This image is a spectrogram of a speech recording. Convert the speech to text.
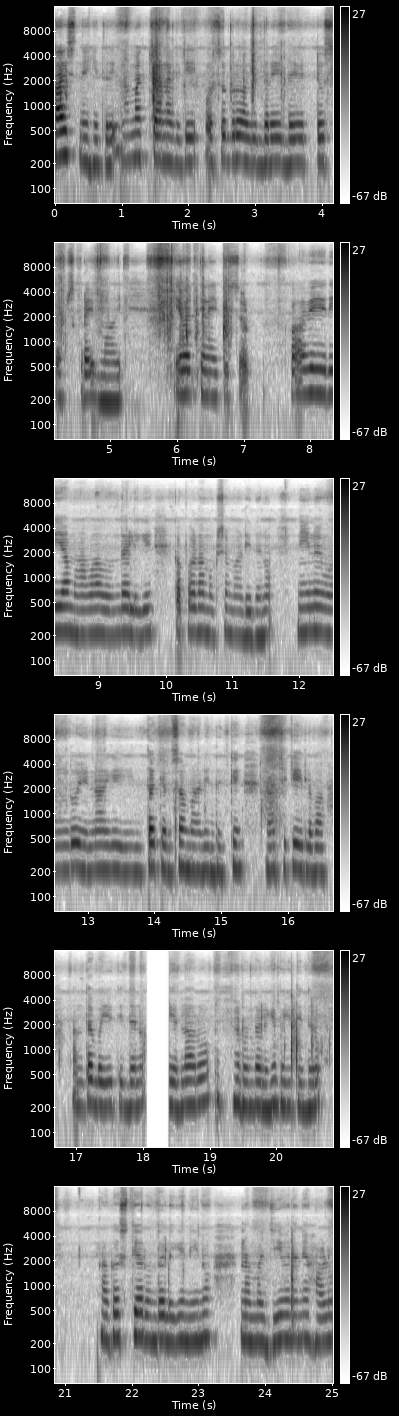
ಹಾಯ್ ಸ್ನೇಹಿತರೆ, ನಮ್ಮ ಚಾನಲ್ಗೆ ಹೊಸಬ್ರು ಆಗಿದ್ದರೆ ದಯವಿಟ್ಟು ಸಬ್ಸ್ಕ್ರೈಬ್ ಮಾಡಿ. ಇವತ್ತಿನ ಎಪಿಸೋಡ್, ಕಾವೇರಿಯ ಮಾವ ಒಂದಳಿಗೆ ಕಪಾಳ ಮೋಕ್ಷ ಮಾಡಿದನು. ನೀನು ಒಂದು ಹೆಣ್ಣಾಗಿ ಇಂಥ ಕೆಲಸ ಮಾಡಿದ್ದಕ್ಕೆ ನಾಚಿಕೆ ಇಲ್ಲವಾ ಅಂತ ಬೈಯುತ್ತಿದ್ದನು. ಎಲ್ಲರೂ ರುಂದಳಿಗೆ ಬೈಯುತ್ತಿದ್ದರು. ಅಗಸ್ತ್ಯ ರುಂದಳಿಗೆ ನೀನು ನಮ್ಮ ಜೀವನನೇ ಹಾಳು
